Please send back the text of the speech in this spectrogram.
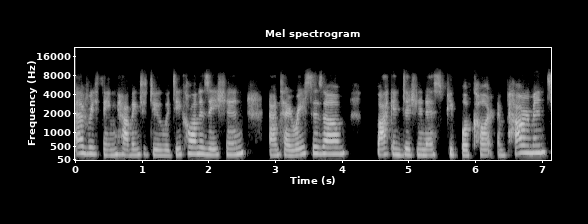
everything having to do with decolonization, anti racism, Black, Indigenous, people of color empowerment,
